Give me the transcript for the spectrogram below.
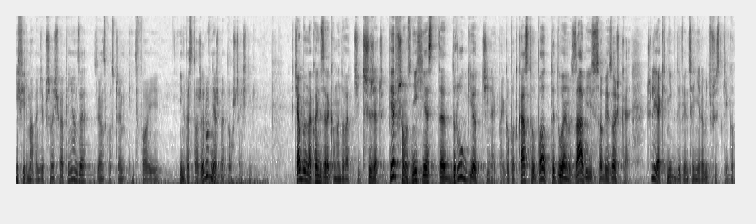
i firma będzie przynosiła pieniądze, w związku z czym i Twoi inwestorzy również będą szczęśliwi. Chciałbym na koniec zarekomendować Ci trzy rzeczy. Pierwszą z nich jest drugi odcinek mojego podcastu pod tytułem Zabij sobie Zośkę, czyli jak nigdy więcej nie robić wszystkiego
